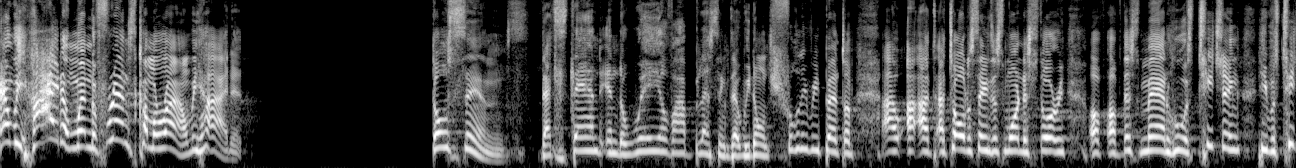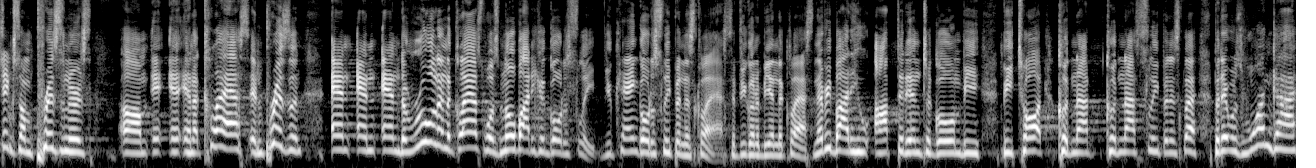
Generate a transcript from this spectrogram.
And we hide them when the friends come around. We hide it. Those sins that stand in the way of our blessings that we don't truly repent of. I, I, I told the saints this morning the story of, of this man who was teaching, he was teaching some prisoners um, in, in, a class in prison, and, and, and the rule in the class was nobody could go to sleep. You can't go to sleep in this class if you're going to be in the class. And everybody who opted in to go and be, be taught could not, could not sleep in this class. But there was one guy,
